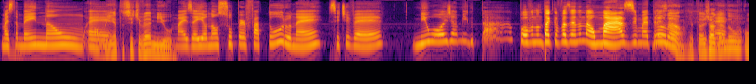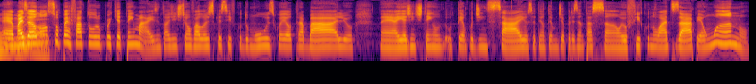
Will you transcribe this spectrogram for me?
Mas também não. é, Aumenta se tiver mil. Mas aí eu não superfaturo, né? Se tiver mil hoje, amigo, tá. O povo não tá fazendo, não. O máximo é Não, 300. não. Eu tô jogando um. um É, mas eu número não alto. superfaturo porque tem mais. Então a gente tem um valor específico do músico, aí é o trabalho, né? Aí a gente tem o, o tempo de ensaio, você tem o tempo de apresentação. Eu fico no WhatsApp, é um ano.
